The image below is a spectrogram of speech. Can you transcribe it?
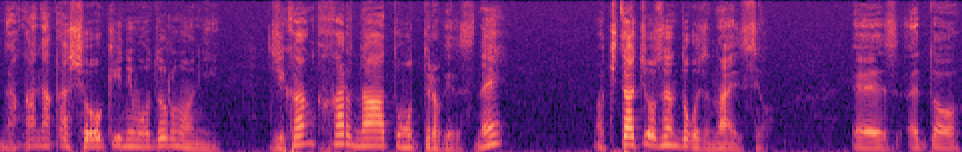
なかなか正気に戻るのに時間かかるなと思ってるわけですね、まあ、北朝鮮どころじゃないですよ、えー、えっと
